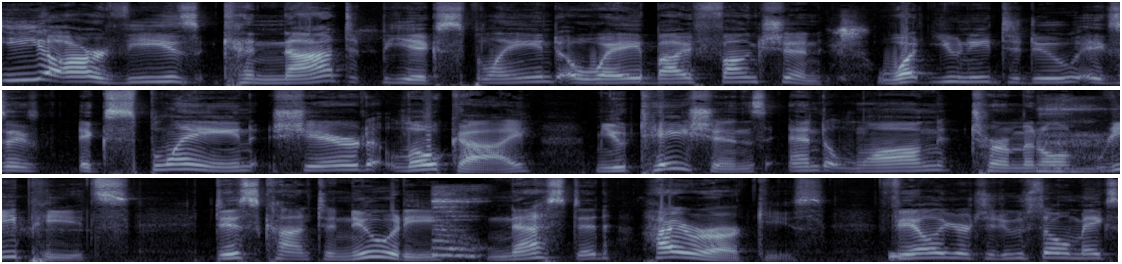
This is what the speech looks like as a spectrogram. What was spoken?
ERVs cannot be explained away by function. What you need to do is ex- explain shared loci, mutations, and long terminal mm-hmm. repeats, discontinuity, nested hierarchies. Failure to do so makes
